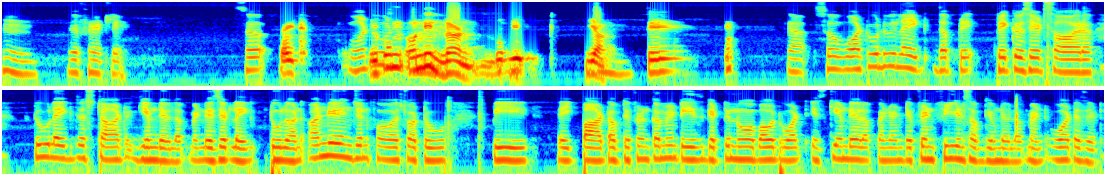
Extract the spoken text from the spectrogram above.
Hmm. Definitely. So right? what You can only learn. you- Yeah. Hmm. Say, Yeah. So what would be like the pre- prerequisites or to like just start game development? Is it like to learn Unreal Engine first or to be like part of different communities, get to know about what is game development and different fields of game development? What is it?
